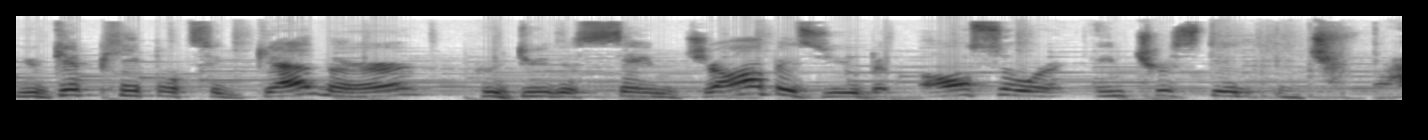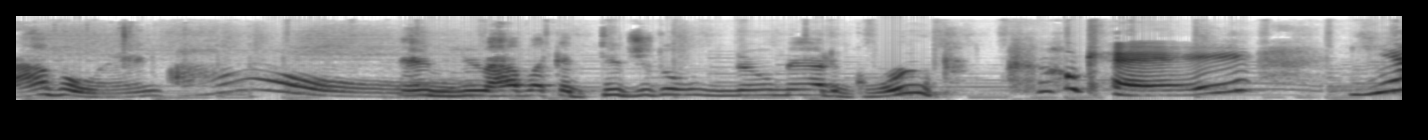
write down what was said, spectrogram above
You get people together who do the same job as you, but also are interested in traveling. Oh. And you have like a digital nomad group. okay. Yeah,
